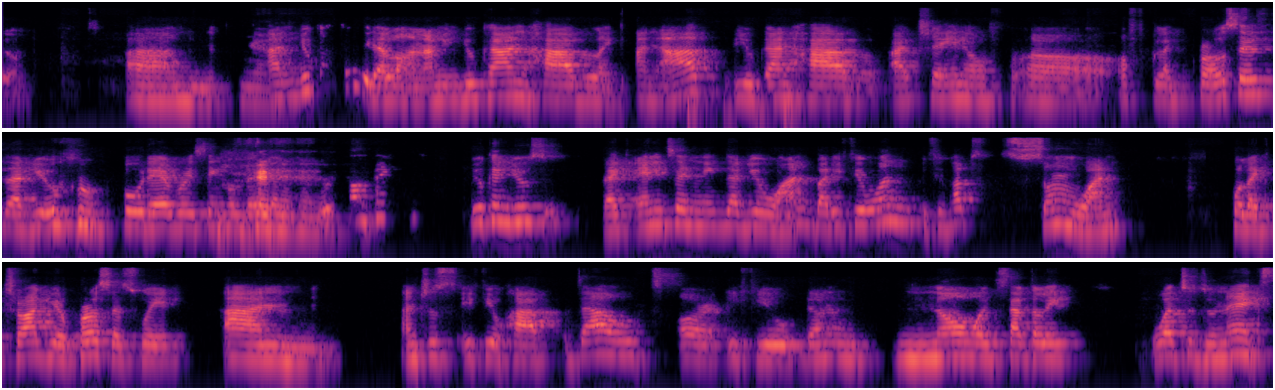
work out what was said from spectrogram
mm. too. Um, yeah. And you can do it alone. I mean, you can have like an app, you can have a chain of uh, of like process that you put every single day. You something. You can use like any technique that you want, but if you want, if you have someone who like track your process with and and just if you have doubts or if you don't know exactly what to do next,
